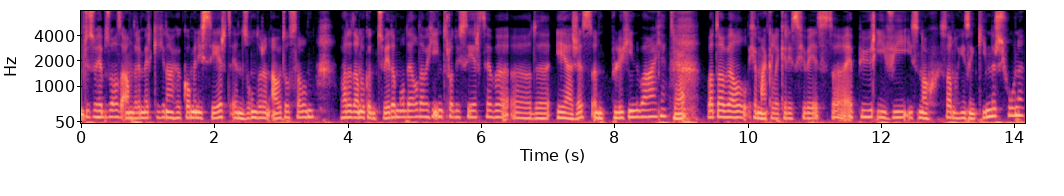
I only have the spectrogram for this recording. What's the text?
dus we hebben zoals de andere merken gedaan gecommuniceerd en zonder een autosalon. We hadden dan ook een tweede model dat we geïntroduceerd hebben uh, de EHS, een plug-in wagen. Ja. Wat dat wel gemakkelijker is geweest. Uh, puur EV is nog, staat nog in zijn kinderschoenen.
